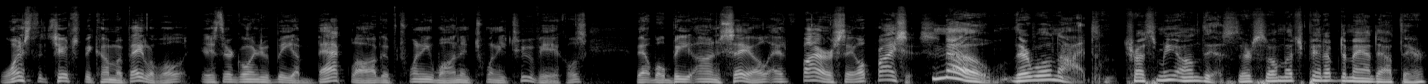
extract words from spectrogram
once the chips become available, is there going to be a backlog of 21 and 22 vehicles that will be on sale at fire sale prices? No, there will not. Trust me on this. There's so much pent up demand out there.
